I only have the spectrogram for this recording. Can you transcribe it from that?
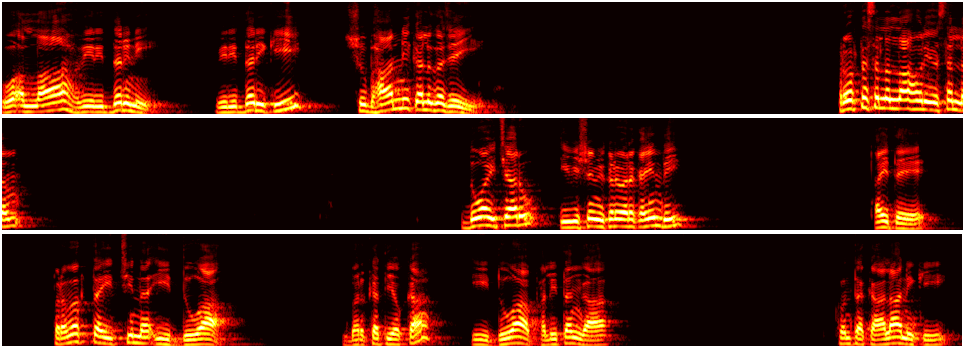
ఓ అల్లాహ్ వీరిద్దరిని వీరిద్దరికి శుభాన్ని కలుగజేయి. ప్రవక్త సల్లల్లాహు అలై వసల్లం దువా ఇచ్చారు. ఈ విషయం ఇక్కడి వరకు అయింది. అయితే ప్రవక్త ఇచ్చిన ఈ దువా బర్కత్ యొక్క ఈ దువా ఫలితంగా కొంతకాలానికి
